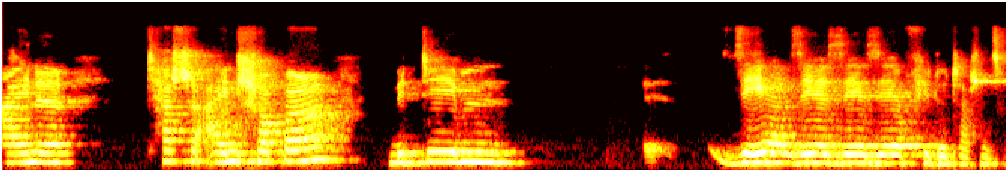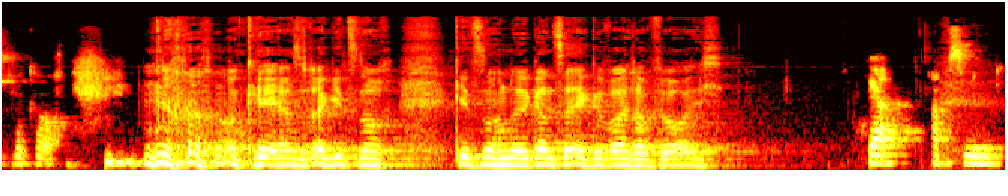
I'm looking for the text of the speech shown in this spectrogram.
eine Tasche, ein Shopper, mit dem äh, sehr, sehr, sehr, sehr viele Taschen zu verkaufen. okay, also da geht's noch, geht's noch eine ganze Ecke weiter für euch. Ja, absolut.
